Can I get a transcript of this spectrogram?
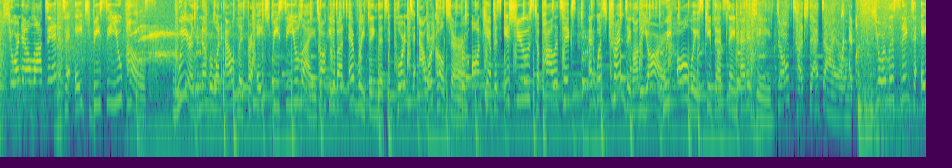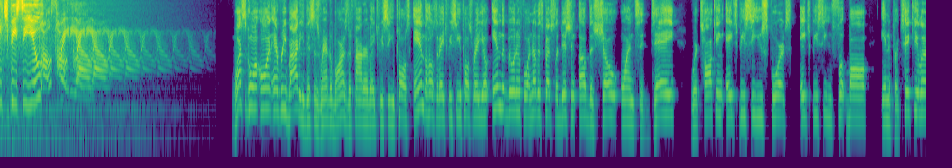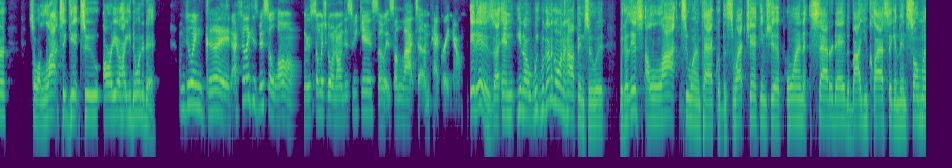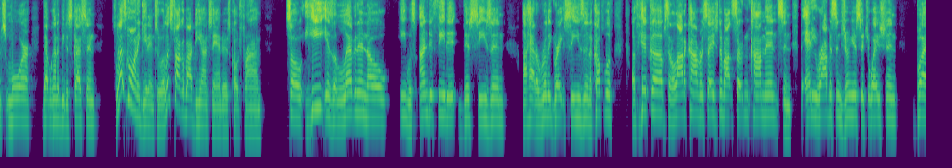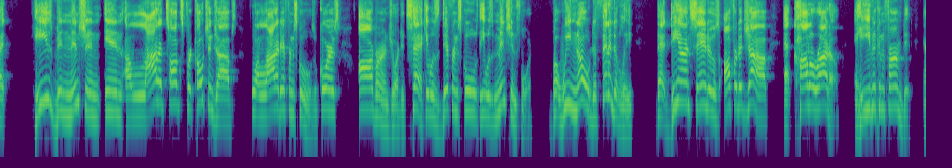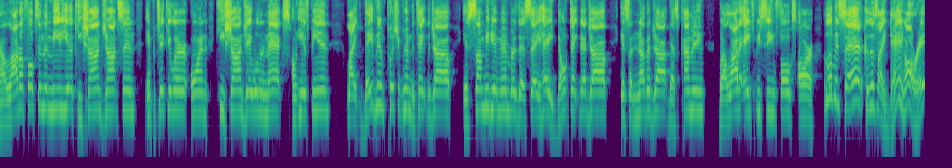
You're now locked in to HBCU Pulse. We're the number one outlet for HBCU life, talking about everything that's important to our culture, from on campus issues to politics and what's trending on the yard. We always keep that same energy. Don't touch that dial. You're listening to HBCU Pulse Radio. What's going on, everybody? This is Randall Barnes, the founder of HBCU Pulse and the host of HBCU Pulse Radio, in the building for another special edition of the show. On today, we're talking HBCU sports, HBCU football in particular. So a lot to get to. Arielle, how you doing today? I'm doing good. I feel like it's been so long. There's so much going on this weekend, so it's a lot to unpack right now. It is, uh, and you know we, we're going to go on and hop into it because it's a lot to unpack with the SWAC championship on Saturday, the Bayou Classic, and then so much more that we're going to be discussing. So let's go on and get into it. Let's talk about Deion Sanders, Coach Prime. So he is 11 and 0. He was undefeated this season. I had a really great season, a couple of, of hiccups and a lot of conversation about certain comments and the Eddie Robinson Jr. situation. But he's been mentioned in a lot of talks for coaching jobs for a lot of different schools. Of course, Auburn, Georgia Tech, it was different schools he was mentioned for. But we know definitively that Deion Sanders was offered a job at Colorado, and he even confirmed it. And a lot of folks in the media, Keyshawn Johnson in particular, on Keyshawn J. Will and Max on ESPN, like they've been pushing for him to take the job. Is some media members that say, hey, don't take that job. It's another job that's coming. But a lot of HBCU folks are a little bit sad because it's like, dang, already?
